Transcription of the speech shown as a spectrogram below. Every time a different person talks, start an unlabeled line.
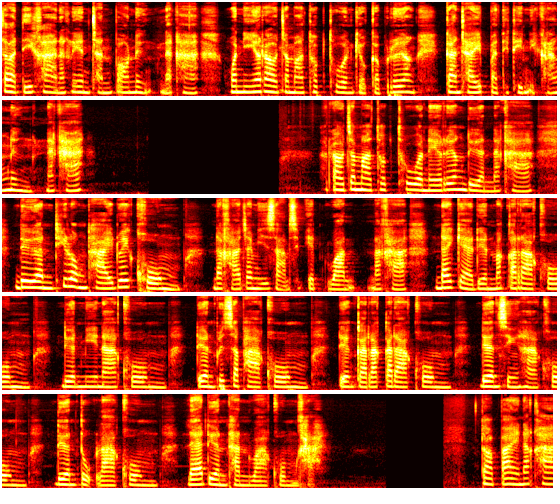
สวัสดีค่ะนักเรียนชั้นป .1 นะคะ วันนี้เราจะมาทบทวนเกี่ยวกับเรื่องการใช้ปฏิทินอีกครั้งหนึ่งนะคะ เราจะมาทบทวนในเรื่องเดือนนะคะ เดือนที่ลงท้ายด้วยคมนะคะ จะมี 31 วันนะคะ ได้แก่เดือนมกราคม เดือนมีนาคม เดือนพฤษภาคม เดือนกรกฎาคม เดือนสิงหาคม เดือนตุลาคม และเดือนธันวาคมค่ะ ต่อไปนะคะ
